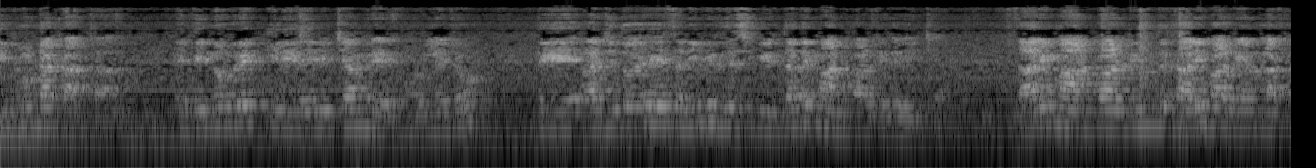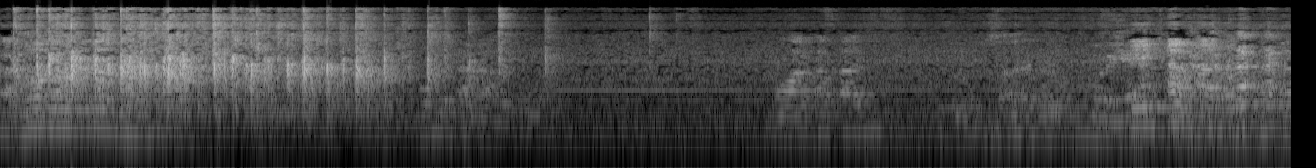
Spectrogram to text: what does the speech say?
ਇੱਕ ਮੁੰਡਾ ਕਾਕਾ। ਇਹ ਤਿੰਨੋਂ ਮੇਰੇ ਕਿਲੇ ਦੇ ਵਿੱਚ ਆ ਮਰੇਰਕੋਟਲੇ ਚੋਂ ਤੇ ਅੱਜ ਤੋਂ ਇਹ ਸਨੀਵੀਰ ਦੇ ਸ਼ਕੀਰਤਾਂ ਤੇ ਮਾਨ ਪਾਰਟੀ ਦੇ ਵਿੱਚ ਆ। ਸਾਰੀ ਮਾਨ ਪਾਰਟੀ ਤੇ ਸਾਰੀ ਪਾਰਟੀਆਂ ਨੂੰ ਲੱਖ ਲੱਖ ਮੁਬਾਰਕਾਂ ਜੀ ਠੀਕ ਆ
